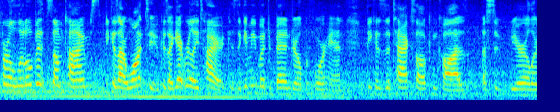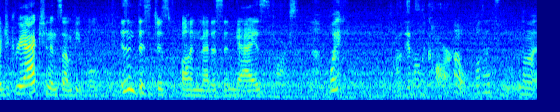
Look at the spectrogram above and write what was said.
for a little bit sometimes because I want to, because I get really tired, because they give me a bunch of Benadryl beforehand, because the Taxol can cause a severe allergic reaction in some people. Isn't this just fun medicine, guys? Fox, What? I'm in on the car. Oh, well that's not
